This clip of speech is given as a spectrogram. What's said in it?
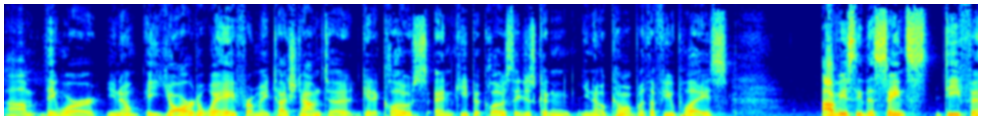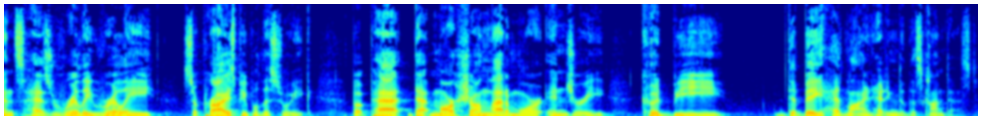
Um, they were, you know, a yard away from a touchdown to get it close and keep it close. They just couldn't, you know, come up with a few plays. Obviously, the Saints defense has really, really surprised people this week. But Pat, that Marshon Lattimore injury could be the big headline heading to this contest.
